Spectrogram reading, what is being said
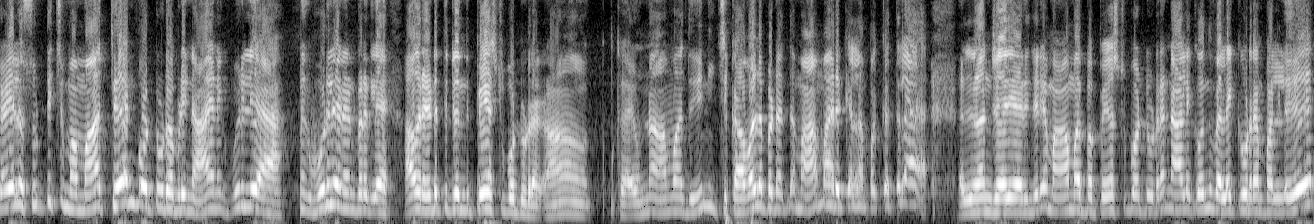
கையில் சுட்டுச்சு மாமா. தேன் போட்டு விடு அப்படின்னா. எனக்கு புரியலையா? எனக்கு புரியல நண்பர்களே. அவர் எடுத்துகிட்டு வந்து பேஸ்ட் போட்டு விடுறாரு. ஆ க- ஒன்றும் ஆமாது நீ கவலைப்படாத. மாமா இருக்கெல்லாம் பக்கத்தில். எல்லாம் சரி அறிஞ்சரி மாமா இப்போ பேஸ்ட் போட்டு விடுறேன். நாளைக்கு வந்து விலைக்கு விடுறேன் பல்லு.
